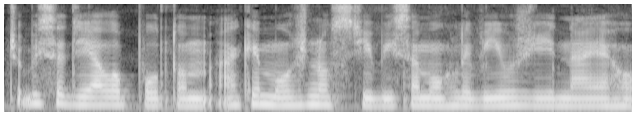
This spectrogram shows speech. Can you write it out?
čo by sa dialo potom, aké možnosti by sa mohli využiť na jeho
